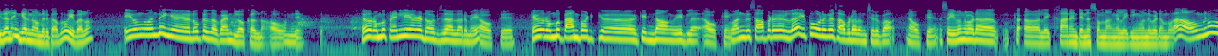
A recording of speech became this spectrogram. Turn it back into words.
இதெல்லாம் எங்க இருந்து வந்திருக்கா? ப்ரோ இவெல்லாம்? இவங்க வந்து இங்கே லோக்கல் தான். கோயம்புத்தூர் லோக்கல் தான் ஓகே இவங்க ரொம்ப ஃப்ரெண்ட்லியான டாக்ஸ் தான் எல்லாருமே. ஓகே இவங்க ரொம்ப பேம்பர்ட் கிட் தான் அவங்க வீட்டில் ஓகே வந்து சாப்பிடவே இல்லை இப்போ ஒழுங்கா சாப்பிட ஆரம்பிச்சிருக்கா. ஓகே ஸோ இவங்களோட லைக் பேரண்ட் என்ன சொன்னாங்க? லைக் இங்கே வந்து விடும்போது. அவங்களும்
